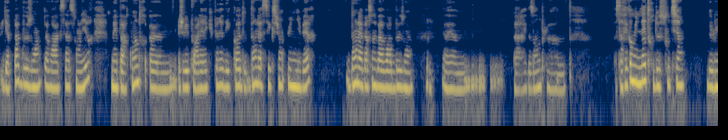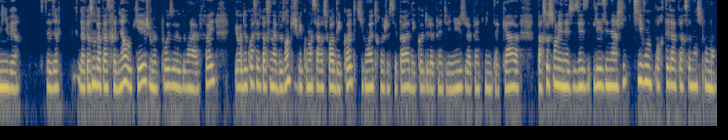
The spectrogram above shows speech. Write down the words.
il n'y a pas besoin d'avoir accès à son livre, mais par contre, euh, je vais pouvoir aller récupérer des codes dans la section univers dont la personne va avoir besoin. Mmh. Euh, par exemple, ça fait comme une lettre de soutien de l'univers. C'est-à-dire la personne va pas très bien, ok, je me pose devant la feuille, de quoi cette personne a besoin, puis je vais commencer à recevoir des codes qui vont être, je sais pas, des codes de la planète Vénus, de la planète Mintaka, parce que ce sont les, les énergies qui vont porter la personne en ce moment.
